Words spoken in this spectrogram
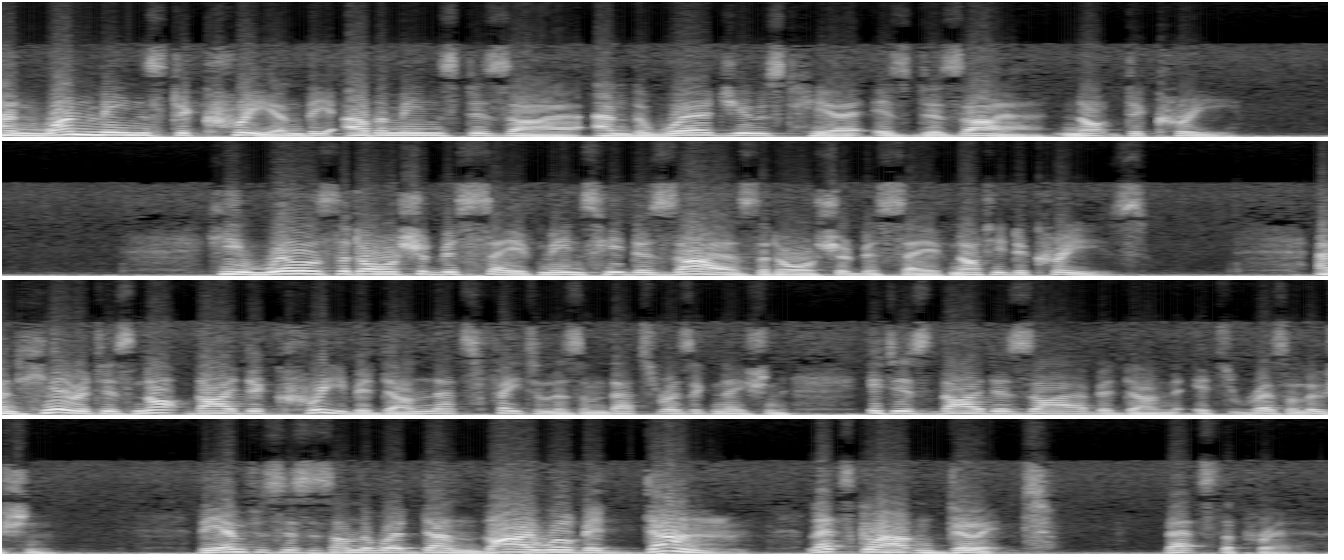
And one means decree and the other means desire, and the word used here is desire, not decree. He wills that all should be saved means he desires that all should be saved, not he decrees. And here it is not thy decree be done, that's fatalism, that's resignation. It is thy desire be done, it's resolution. The emphasis is on the word done. Thy will be done. Let's go out and do it. That's the prayer.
